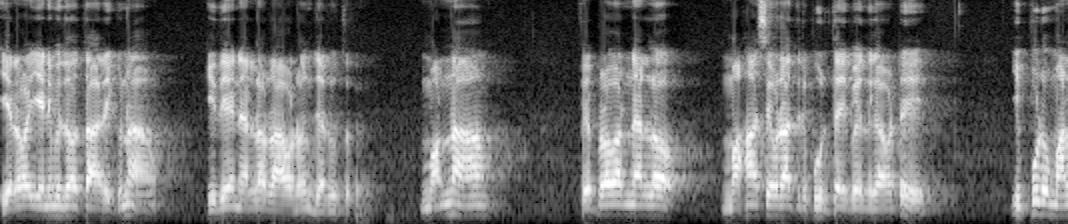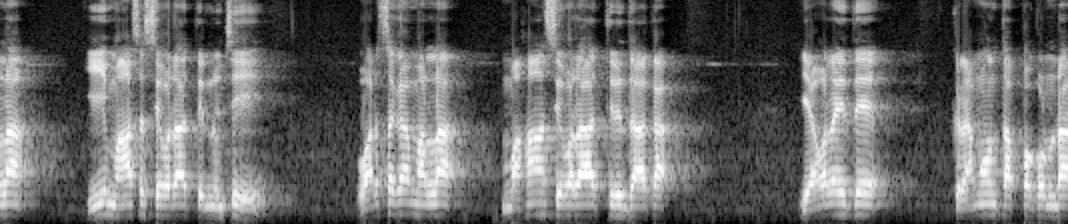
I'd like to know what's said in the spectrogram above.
ఇరవై ఎనిమిదో తారీఖున ఇదే నెలలో రావడం జరుగుతుంది. మొన్న ఫిబ్రవరి నెలలో మహాశివరాత్రి పూర్తయిపోయింది కాబట్టి ఇప్పుడు మళ్ళా ఈ మాస శివరాత్రి నుంచి వరుసగా మళ్ళా మహాశివరాత్రి దాకా ఎవరైతే క్రమం తప్పకుండా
